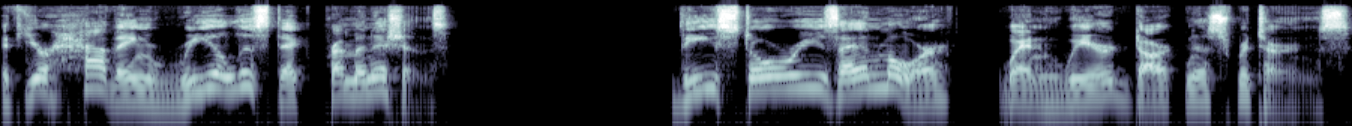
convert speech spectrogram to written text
if you're having realistic premonitions. These stories and more when Weird Darkness returns.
